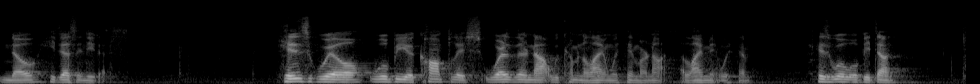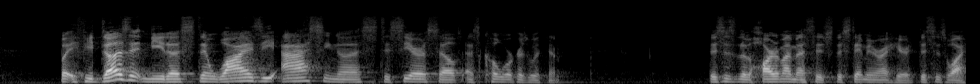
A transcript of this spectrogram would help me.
no, he doesn't need us. His will will be accomplished whether or not we come in alignment with him or not, alignment with him. His will will be done. But if he doesn't need us, then why is he asking us to see ourselves as co workers with him? This is the heart of my message, this statement right here. This is why.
